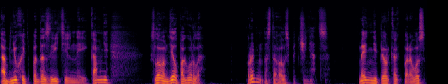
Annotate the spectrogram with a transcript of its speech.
обнюхать подозрительные камни. Словом, дел по горло — Робин оставалось подчиняться. Мэнни пер как паровоз,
